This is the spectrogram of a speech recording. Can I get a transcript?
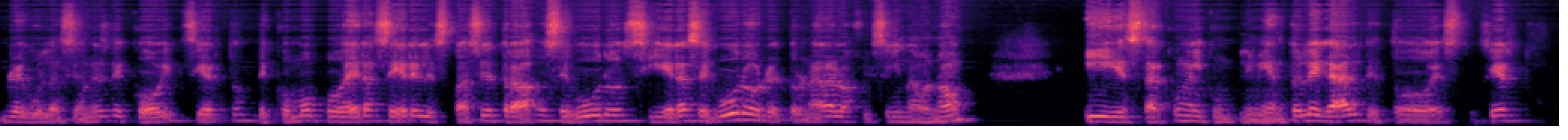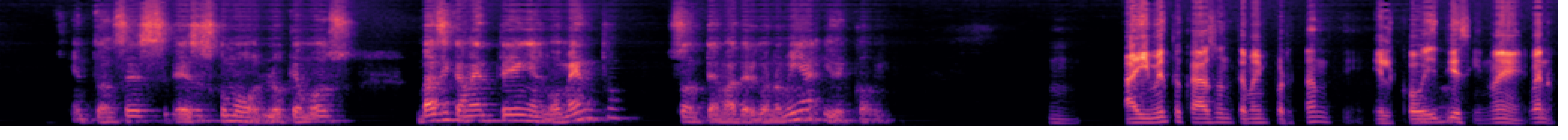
regulaciones de COVID, ¿cierto? De cómo poder hacer el espacio de trabajo seguro, si era seguro retornar a la oficina o no, y estar con el cumplimiento legal de todo esto, ¿cierto? Entonces, eso es como lo que hemos, básicamente en el momento, son temas de ergonomía y de COVID. Mm. Ahí me tocaba un tema importante, el COVID-19. Bueno,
